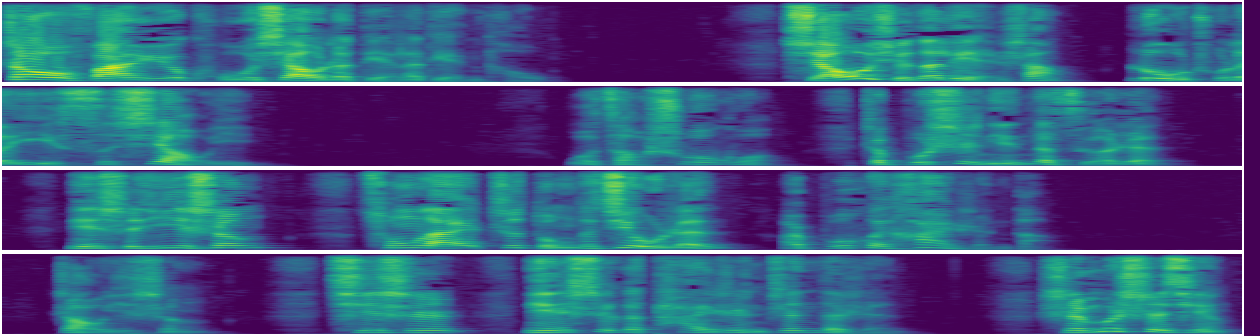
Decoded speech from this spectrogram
赵凡宇苦笑着点了点头。小雪的脸上露出了一丝笑意：“我早说过，这不是您的责任。您是医生，从来只懂得救人而不会害人的。赵医生，其实您是个太认真的人，什么事情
